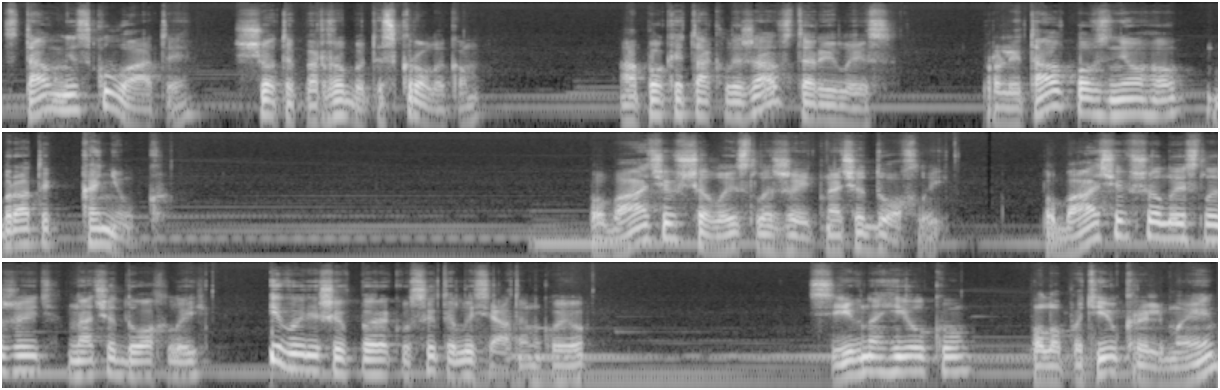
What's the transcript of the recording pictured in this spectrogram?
став міскувати, що тепер робити з кроликом. А поки так лежав старий лис, пролітав повз нього братик канюк. Побачив, що лис лежить, наче дохлий. Побачив, що лис лежить, наче дохлий, і вирішив перекусити лисятинкою. Сів на гілку, полопотів крильми,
